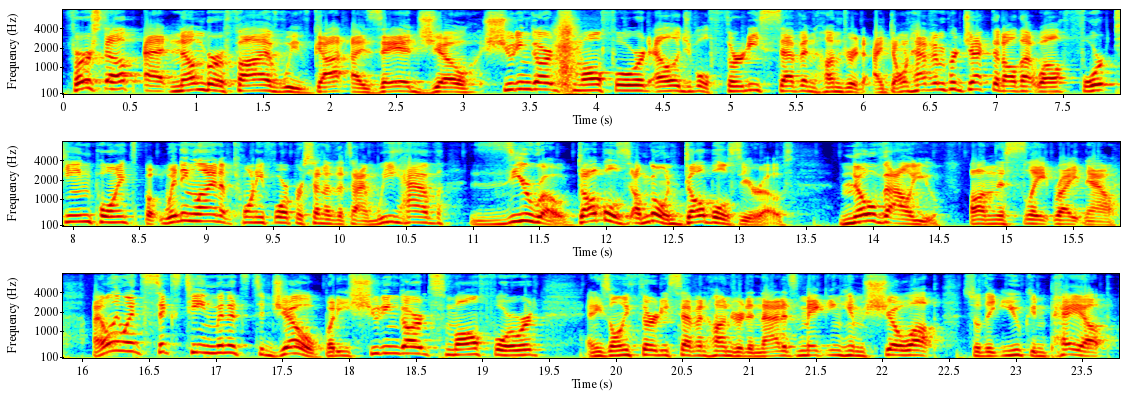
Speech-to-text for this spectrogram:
First up at number five, we've got Isaiah Joe, shooting guard, small forward, eligible 3,700. I don't have him projected all that well, 14 points, but winning line of 24% of the time. We have zero doubles. I'm going double zeros no value on this slate right now. I only went 16 minutes to Joe, but he's shooting guard, small forward, and he's only 3,700, and that is making him show up so that you can pay up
